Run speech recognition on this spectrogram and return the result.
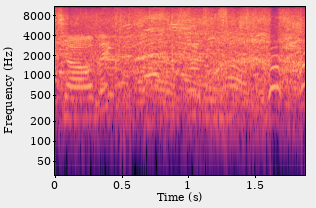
hospitality.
